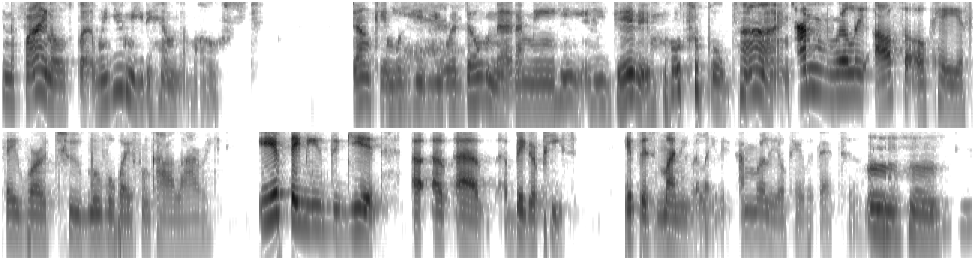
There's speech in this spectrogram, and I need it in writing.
in the finals, but when you needed him the most, Duncan will give you a donut. I mean, he he did it multiple times. I'm really also okay if they were to move away from Kyle Lowry. If they need to get a, a, a bigger piece, if it's money related, I'm really okay with that too. Mm-hmm. Mm-hmm.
